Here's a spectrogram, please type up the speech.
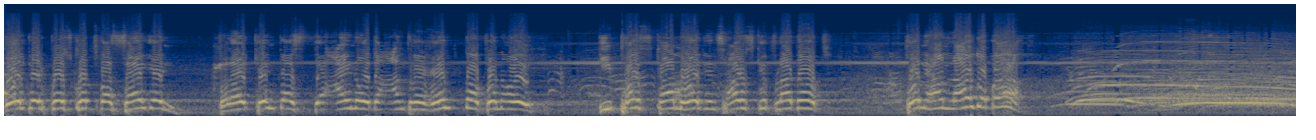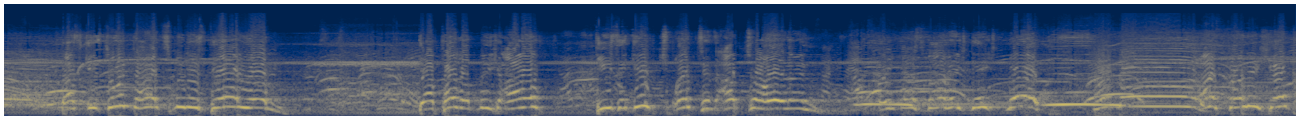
Wollte euch bloß kurz was zeigen. Vielleicht kennt das der eine oder andere Rentner von euch. Die Post kam heute ins Haus geflattert von Herrn Lauterbach. Das Gesundheitsministerium, der fordert mich auf, diese Giftspritzen abzuholen. Und das mache ich nicht mit. Was soll ich jetzt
